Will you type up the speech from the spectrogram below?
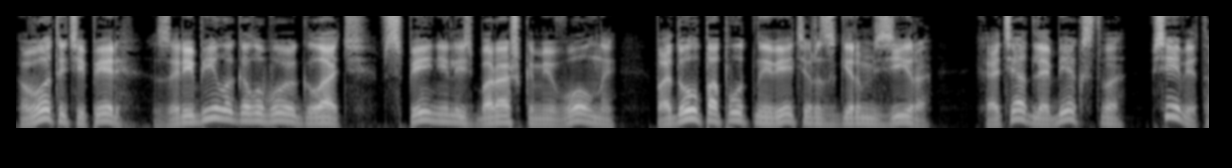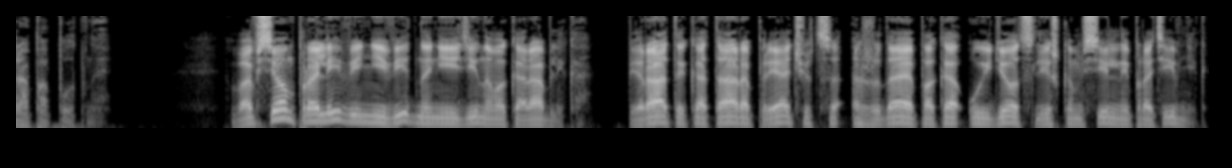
Вот и теперь заребила голубую гладь, вспенились барашками волны, подул попутный ветер с Гермзира, хотя для бегства все ветра попутны. Во всем проливе не видно ни единого кораблика. Пираты Катара прячутся, ожидая, пока уйдет слишком сильный противник.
